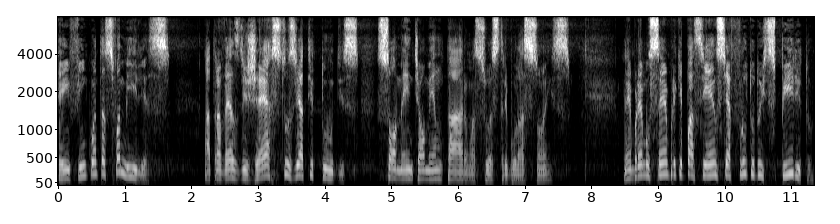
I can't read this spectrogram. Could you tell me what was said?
Enfim, quantas famílias, através de gestos e atitudes, somente aumentaram as suas tribulações. Lembremos sempre que paciência é fruto do Espírito,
